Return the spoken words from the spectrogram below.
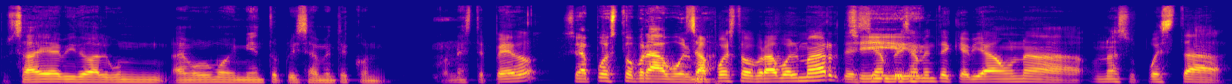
pues ha habido algún, algún movimiento precisamente con, con este pedo. Se ha puesto bravo el Se ha mar. puesto bravo el mar. Decían Sí. precisamente que había una, una supuesta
